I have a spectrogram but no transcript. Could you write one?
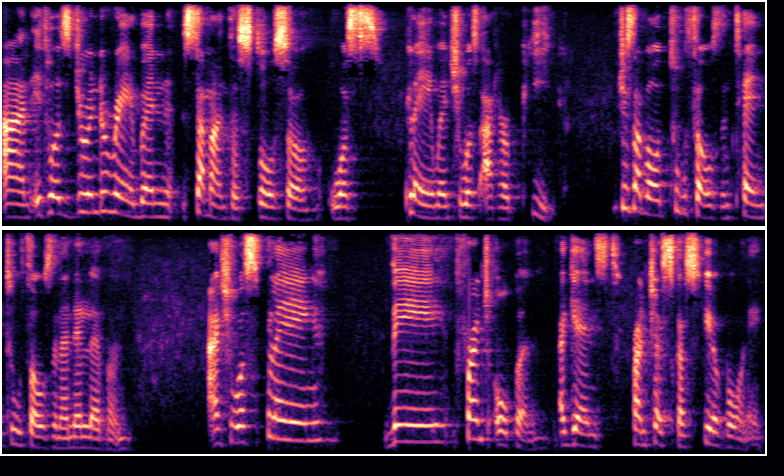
And it was during the reign when Samantha Stosur was playing when she was at her peak, which is about 2010, 2011. And she was playing the French Open against Francesca Schiavone.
